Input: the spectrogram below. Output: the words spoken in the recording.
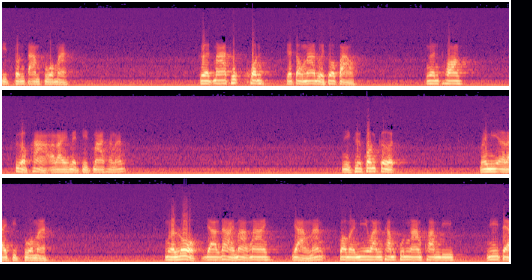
ติดตนตามตัวมา เกิดมาทุกคนจะต้องมาด้วยตัวเปล่า เงินทอง สื้อผ้าอะไรไม่ติดมาทางนั้น นี่คือคนเกิด ไม่มีอะไรติดตัวมา เมื่อโลภอยากได้มากมาย อย่างนั้นก็ไม่มีวันทำคุณงามความดี มีแต่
